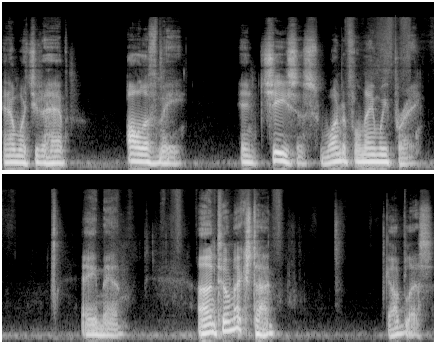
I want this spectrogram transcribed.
and I want you to have all of me. In Jesus' wonderful name we pray. Amen. Until next time, God bless.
